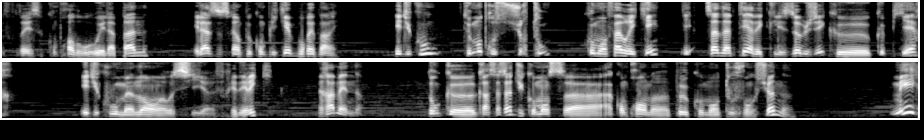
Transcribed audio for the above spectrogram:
il faudrait comprendre où est la panne. Et là, ce serait un peu compliqué pour réparer. Et du coup, te montre surtout comment fabriquer et s'adapter avec les objets que, que Pierre, et du coup maintenant aussi euh, Frédéric, ramènent. Donc euh, grâce à ça, tu commences à, à comprendre un peu comment tout fonctionne. Mais,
